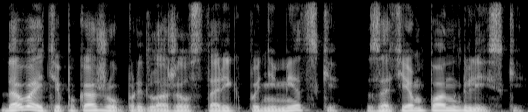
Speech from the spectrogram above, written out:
давайте покажу», — предложил старик по-немецки, затем по-английски.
